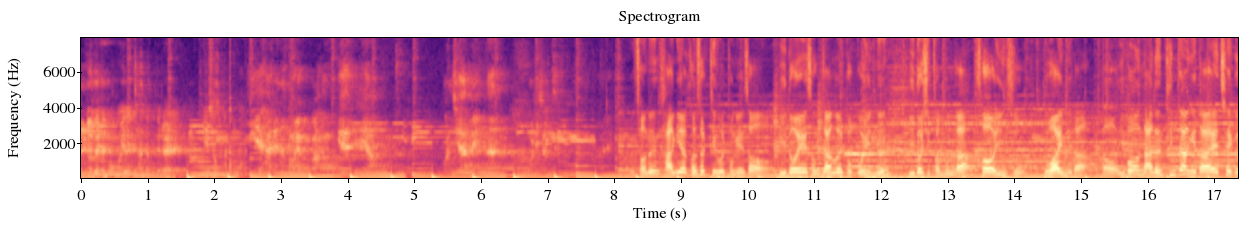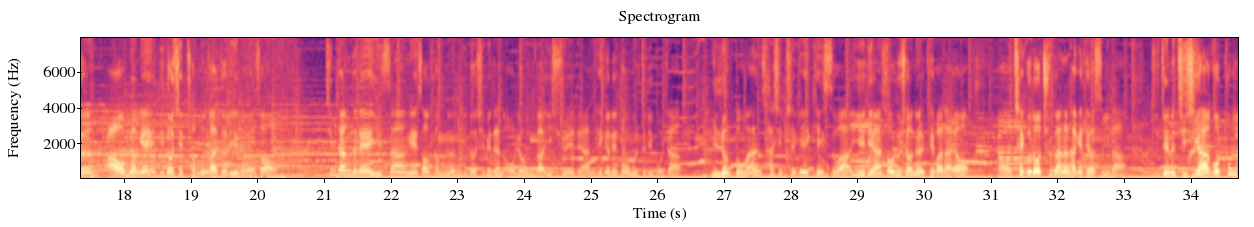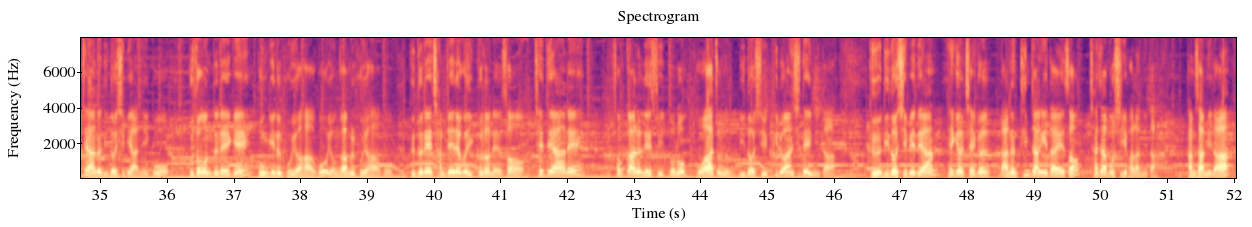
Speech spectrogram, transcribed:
분류되는 보고 있는 작업들을 계속합니다. 이해하려는 노력과 함께 해야 본지함에 있는 오디션스 저는 강의와 컨설팅을 통해서 리더의 성장을 돕고 있는 리더십 전문가 서인수 노아입니다. 어, 이번 나는 팀장이다의 책은 9명의 리더십 전문가들이 모여서 팀장들의 일상에서 겪는 리더십에 대한 어려움과 이슈에 대한 해결에 도움을 드리고자 1년 동안 47개의 케이스와 이에 대한 솔루션을 개발하여 어, 책으로 출간을 하게 되었습니다. 이제는 지시하고 통제하는 리더십이 아니고 구성원들에게 동기를 부여하고 영감을 부여하고 그들의 잠재력을 이끌어내서 최대한의 성과를 낼 수 있도록 도와주는 리더십이 필요한 시대입니다. 그 리더십에 대한 해결책을 나는 팀장이다에서 찾아보시기 바랍니다. 감사합니다.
